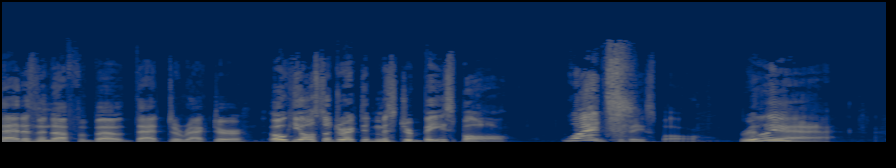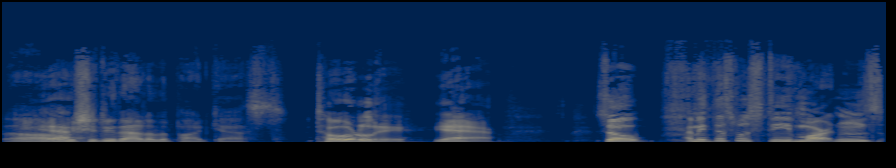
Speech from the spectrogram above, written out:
that is enough about that director. Oh, he also directed Mr. Baseball. What? Mr. Baseball. Really? Yeah. Oh, Yeah. we should do that on the podcast. Totally. Yeah. So, I mean, this was Steve Martin's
